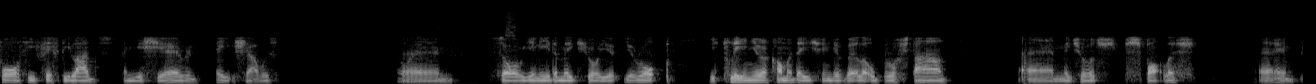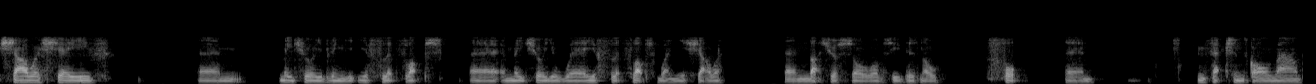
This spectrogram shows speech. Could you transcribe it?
40, 50 lads, and you're sharing eight showers. Um, so you need to make sure you're, you're up, you clean your accommodation, give it a little brush down, um, make sure it's spotless, um, shower, shave, um, make sure you bring your flip flops uh, and make sure you wear your flip flops when you shower. And that's just so obviously there's no foot um, infections going around.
